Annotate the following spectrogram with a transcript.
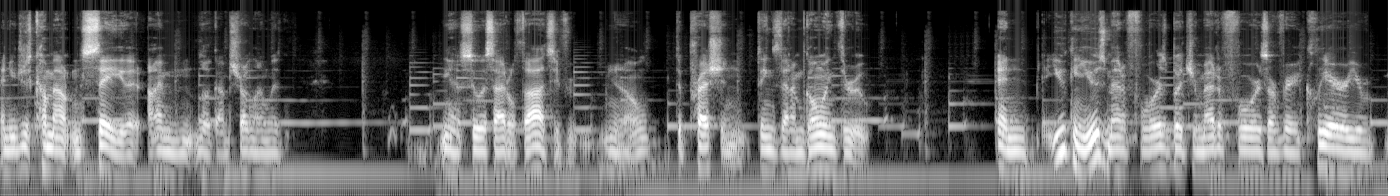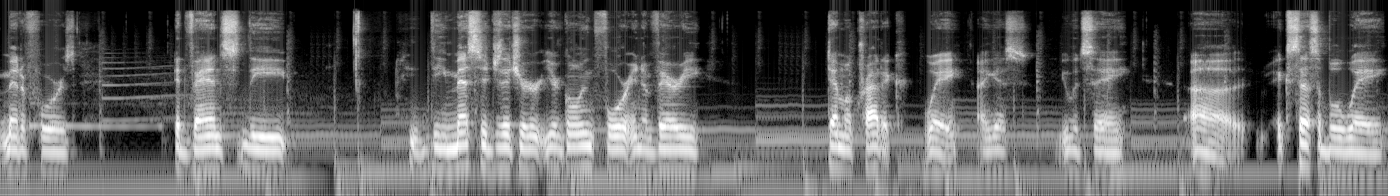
and you just come out and say that I'm, look, I'm struggling with you know suicidal thoughts if you know depression things that i'm going through. And you can use metaphors but your metaphors are very clear. Your metaphors advance the the message that you're you're going for in a very democratic way i guess you would say uh accessible way.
